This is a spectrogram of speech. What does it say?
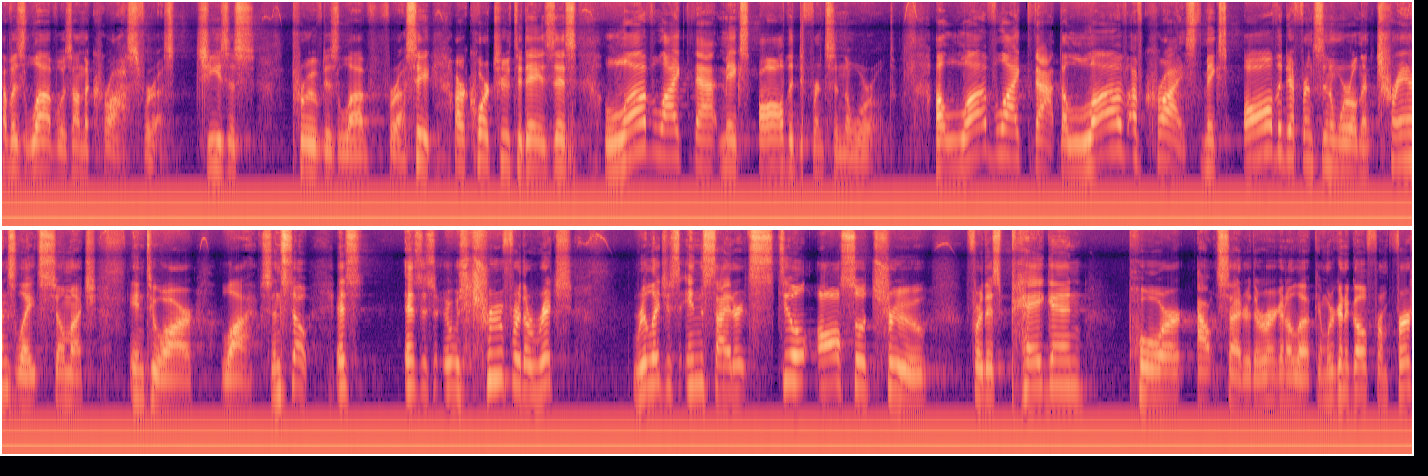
of his love was on the cross for us. Jesus proved his love for us. See, our core truth today is this love like that makes all the difference in the world. A love like that, the love of Christ, makes all the difference in the world and translates so much into our lives. And so, as, as it was true for the rich religious insider, it's still also true for this pagan, poor outsider that we're going to look. And we're going to go from 1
